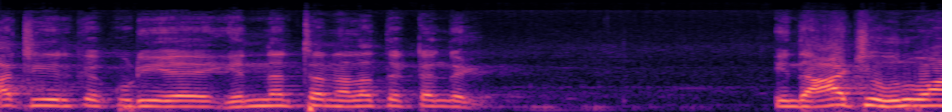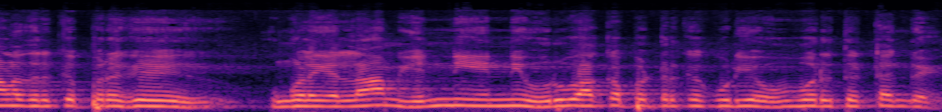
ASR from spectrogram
ஆட்சி இருக்கக்கூடிய எண்ணற்ற நலத்திட்டங்கள் இந்த ஆட்சி உருவானதற்கு பிறகு உங்களை எல்லாம் எண்ணி எண்ணி உருவாக்கப்பட்டிருக்கக்கூடிய ஒவ்வொரு திட்டங்கள்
